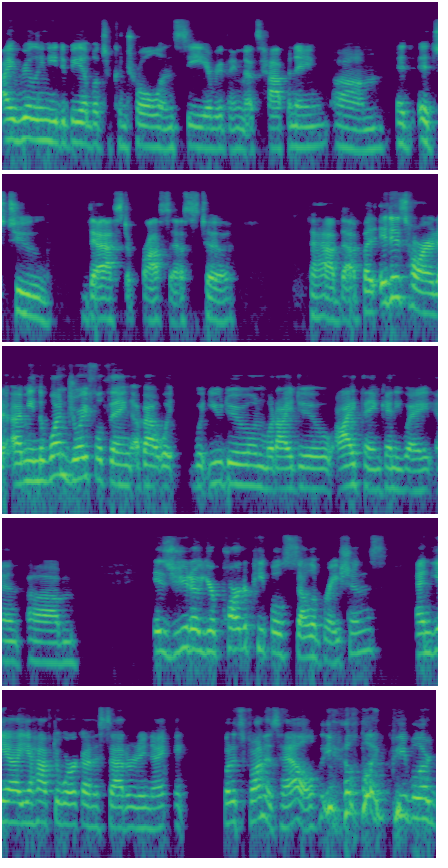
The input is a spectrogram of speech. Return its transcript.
I really need to be able to control and see everything that's happening. Um, it, it's too vast a process to to have that, but it is hard. I mean, the one joyful thing about what what you do and what I do, I think anyway, and um, is you know you're part of people's celebrations, and yeah, you have to work on a Saturday night. But it's fun as hell. You know, like people are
